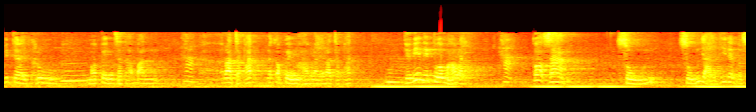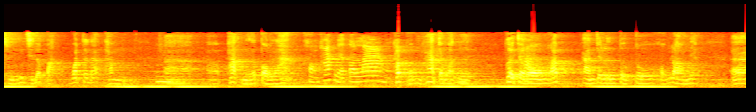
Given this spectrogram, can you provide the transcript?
วิทยาลัยครูอืมมาเป็นสถาบันค่ะเอ่อ ราชภัฏแล้วก็เป็นมหาวิทยาลัยราชภัฏอืมทีนี้ในตัวมหาวิทยาลัยค่ะก็สร้างศูนย์ศูนย์ใหญ่ที่เรียกว่าศูนย์ศิลปะ วัฒนธรรมอืมอ่าอ่าภาคเหนือตอนล่าง ของภาคเหนือตอนล่าง ครับผมห้าจังหวัดเลย เพื่อจะค่ะรองรับการเจริญเติบโตของเราเนี่ยเอ่อ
